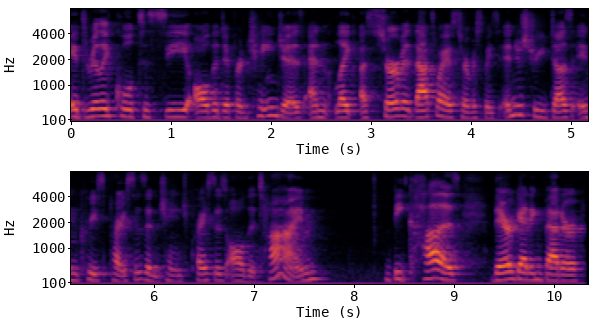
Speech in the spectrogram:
it's really cool to see all the different changes and like a service that's why a service-based industry does increase prices and change prices all the time because they're getting better,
